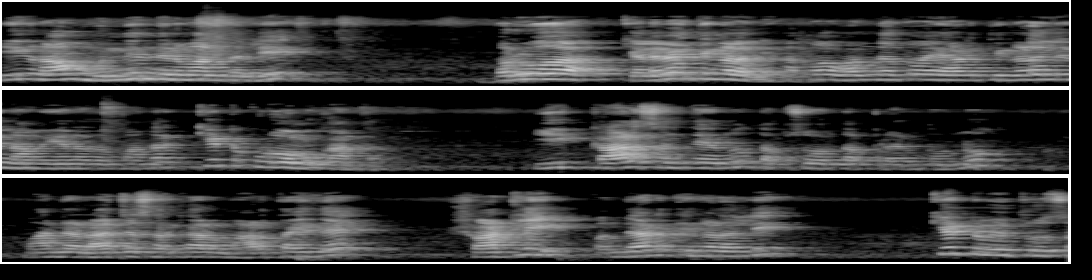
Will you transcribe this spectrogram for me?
ಈಗ ನಾವು ಮುಂದಿನ ದಿನಮಾನದಲ್ಲಿ ಬರುವ ಕೆಲವೇ ತಿಂಗಳಲ್ಲಿ ಅಥವಾ ಒಂದು ಅಥವಾ ಎರಡು ತಿಂಗಳಲ್ಲಿ ನಾವು ಏನದಪ್ಪ ಅಂದ್ರೆ ಕಿಟ್ ಕೊಡುವ ಮುಖಾಂತರ ಈ ಕಾಳಸಂತೆಯನ್ನು ತಪ್ಪಿಸುವಂಥ ಪ್ರಯತ್ನವನ್ನು ಮಾನ್ಯ ರಾಜ್ಯ ಸರ್ಕಾರ ಮಾಡ್ತಾ ಇದೆ. ಶಾರ್ಟ್ಲಿ ಒಂದೆರಡು ತಿಂಗಳಲ್ಲಿ ಕಿಟ್ ವಿತರಿಸ,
